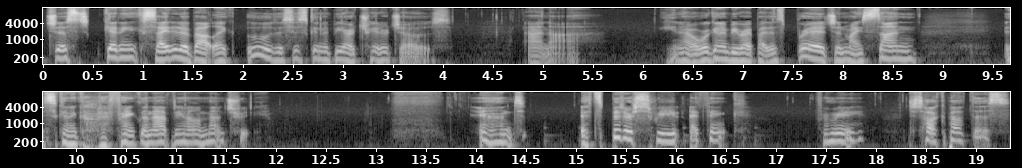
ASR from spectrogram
just getting excited about like, ooh, this is going to be our Trader Joe's, and uh, you know, we're going to be right by this bridge, and my son is going to go to Franklin Avenue Elementary, and it's bittersweet, I think, for me to talk about this.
